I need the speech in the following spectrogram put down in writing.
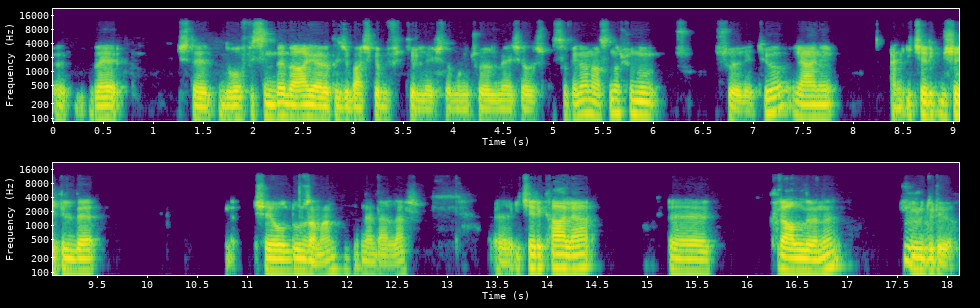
e, ve işte The Office'in de daha yaratıcı başka bir fikirle işte bunu çözmeye çalışması falan aslında şunu söyletiyor. Yani hani içerik bir şekilde şey olduğu zaman ne derler e, içerik hala e, krallığını sürdürüyor.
